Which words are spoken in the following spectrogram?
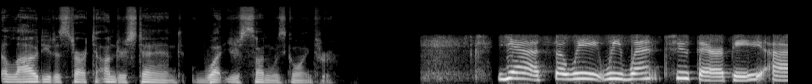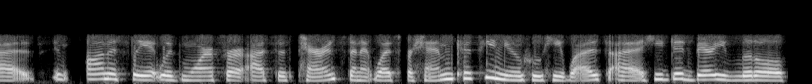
allowed you to start to understand what your son was going through. Yeah, so we we went to therapy. Uh, honestly, it was more for us as parents than it was for him because he knew who he was. Uh, he did very little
